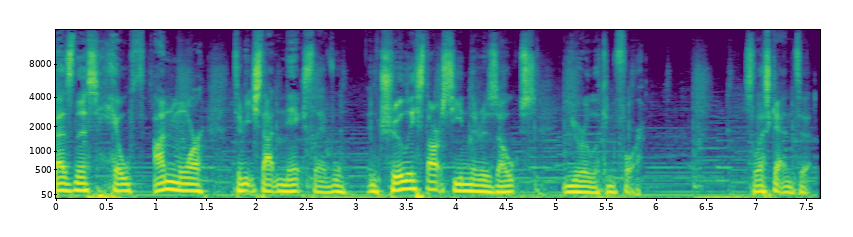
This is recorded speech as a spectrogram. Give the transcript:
business, health, and more to reach that next level and truly start seeing the results you're looking for. So let's get into it.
